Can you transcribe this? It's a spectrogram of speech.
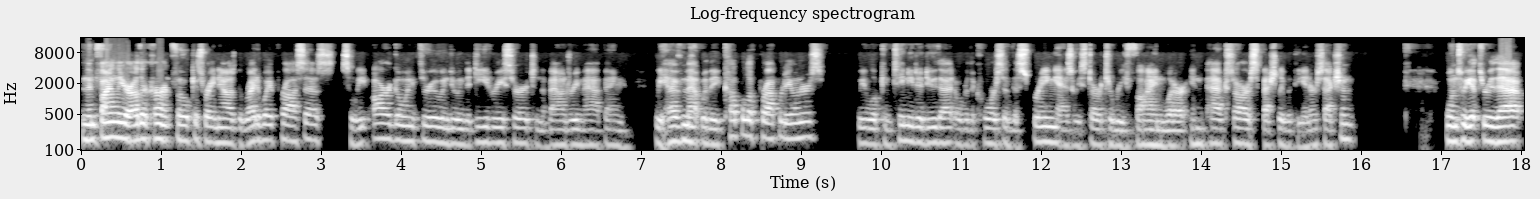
And then finally, our other current focus right now is the right-of-way process. So we are going through and doing the deed research and the boundary mapping. We have met with a couple of property owners. We will continue to do that over the course of the spring as we start to refine what our impacts are, especially with the intersection. Once we get through that,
